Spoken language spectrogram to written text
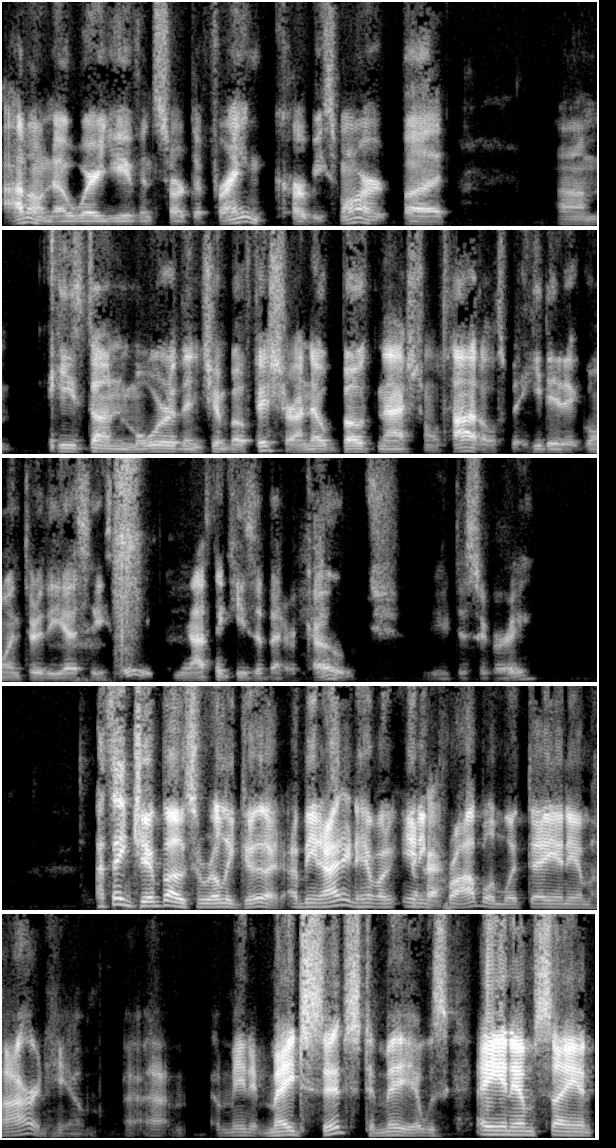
I don't know where you even start to frame Kirby Smart, but um, he's done more than Jimbo Fisher. I know both national titles, but he did it going through the SEC. I mean, I think he's a better coach. You disagree? I think Jimbo's really good. I mean, I didn't have any okay. problem with A and M hiring him. Uh, I mean, it made sense to me. It was A and M saying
